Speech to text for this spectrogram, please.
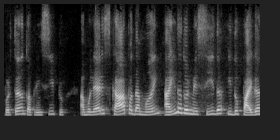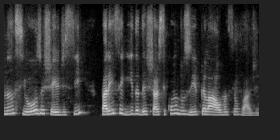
Portanto, a princípio, a mulher escapa da mãe ainda adormecida e do pai ganancioso e cheio de si, para em seguida deixar-se conduzir pela alma selvagem.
